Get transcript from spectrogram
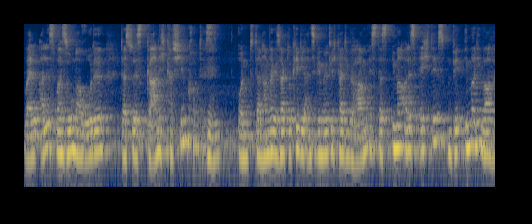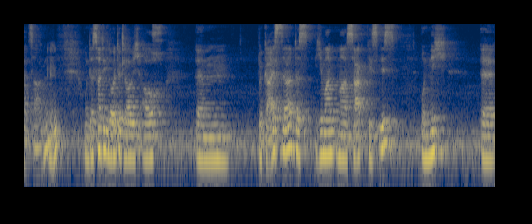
weil alles war so marode, dass du es gar nicht kaschieren konntest. Mhm. Und dann haben wir gesagt, okay, die einzige Möglichkeit, die wir haben, ist, dass immer alles echt ist und wir immer die Wahrheit sagen. Mhm. Und das hat die Leute, glaube ich, auch ähm, begeistert, dass jemand mal sagt, wie es ist und nicht, äh,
